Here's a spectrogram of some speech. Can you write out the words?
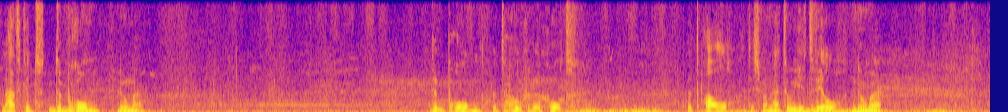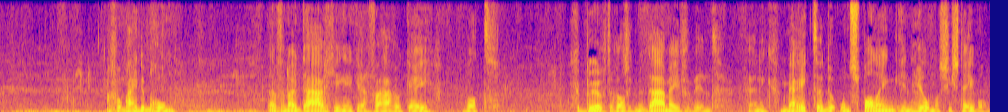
laat ik het de bron noemen. De bron, het hogere God, het al. Het is maar net hoe je het wil noemen. Voor mij de bron. En vanuit daar ging ik ervaren, oké, wat gebeurt er als ik me daarmee verbind? En ik merkte de ontspanning in heel mijn systeem op.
